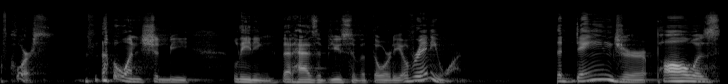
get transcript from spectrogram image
Of course, no one should be leading that has abusive authority over anyone. The danger Paul was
